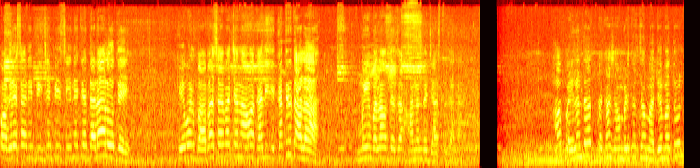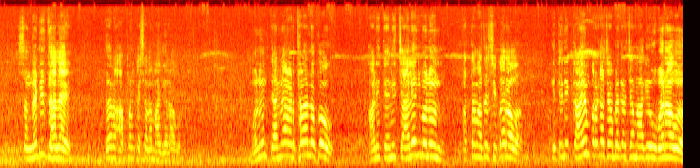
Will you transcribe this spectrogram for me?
काँग्रेस आणि बी जे पी सेनेचे दलाल होते केवळ बाबासाहेबाच्या नावाखाली एकत्रित आला. मी मला त्याचा आनंद जास्त झाला. हा पहिल्यांदाच प्रकाश आंबेडकरच्या माध्यमातून संघटित झाला आहे तर आपण कशाला मागे राहावं? म्हणून त्यांना अडथळा नको. आणि त्यांनी चॅलेंज म्हणून आत्ता माझं स्वीकारावं. की त्यांनी कायम प्रकाश आंबेडकरच्या मागे उभं राहावं.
